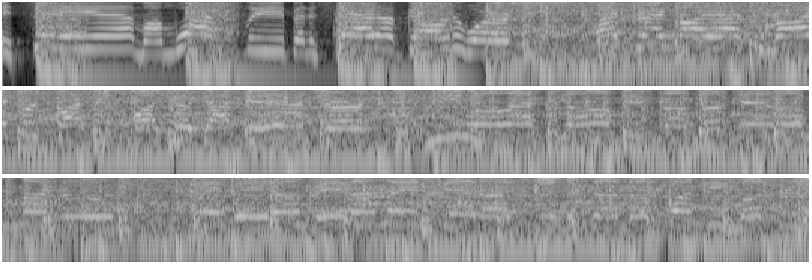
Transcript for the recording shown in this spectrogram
It's 8 a.m., I'm wide asleep, and instead of going to work, I drag my ass to my first class just like a goddamn jerk. Meanwhile at the office, I'm not there on my room. Hey, wait, I'm late, I'm late again. I shouldn't have done those fucking mushrooms.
